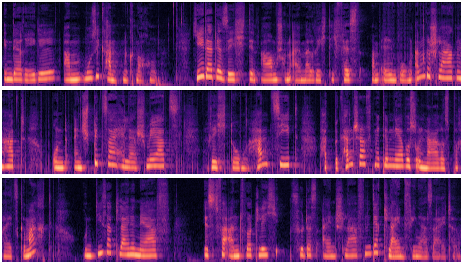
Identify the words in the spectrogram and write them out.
in der Regel am Musikantenknochen. Jeder, der sich den Arm schon einmal richtig fest am Ellenbogen angeschlagen hat und ein spitzer, heller Schmerz Richtung Hand zieht, hat Bekanntschaft mit dem Nervus ulnaris bereits gemacht und dieser kleine Nerv ist verantwortlich für das Einschlafen der Kleinfingerseite.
